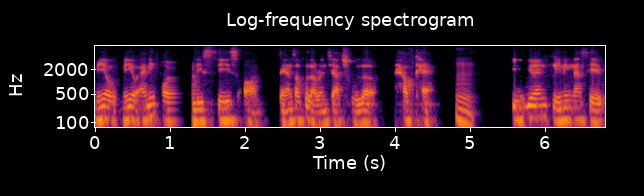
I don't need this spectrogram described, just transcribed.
没有没有 any policies on 怎样照顾老人家，除了 healthcare，嗯，医院 cleaning 那些，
